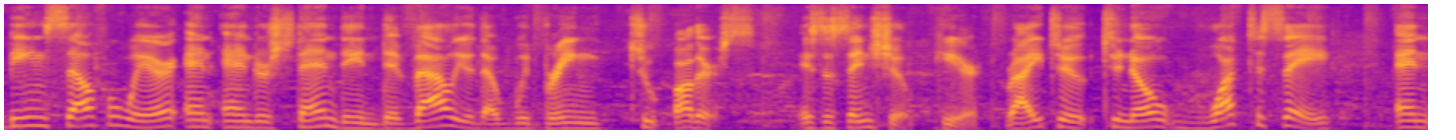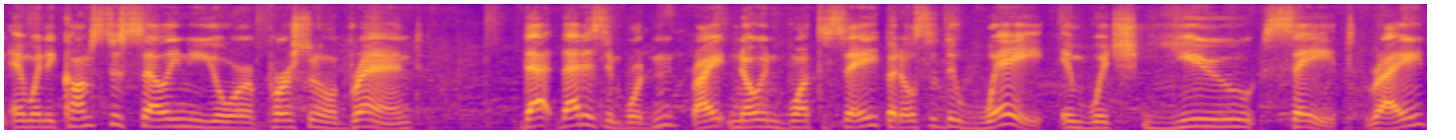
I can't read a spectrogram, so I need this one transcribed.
Being self aware and understanding the value that we bring to others is essential here, right? To, to know what to say. And, and when it comes to selling your personal brand, that that is important, right? Knowing what to say, but also the way in which you say it, right?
